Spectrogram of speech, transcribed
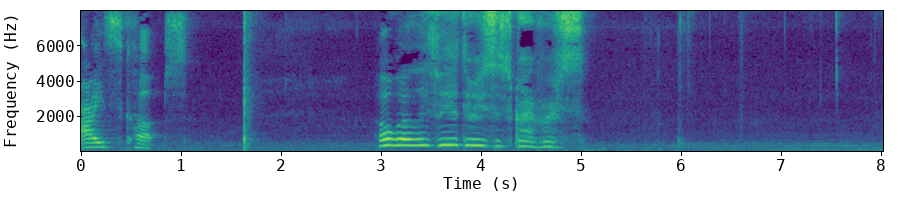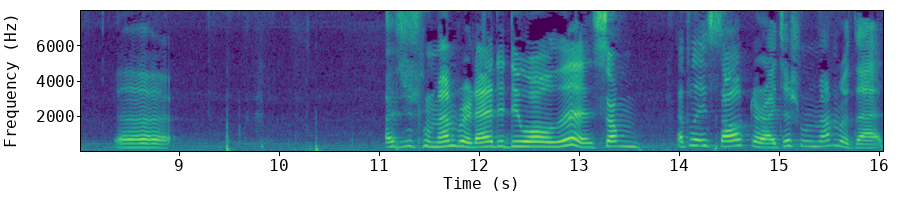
ice cups. Oh well, at least we hit 30 subscribers. Uh, I just remembered I had to do all this. Some I play soccer. I just remembered that.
